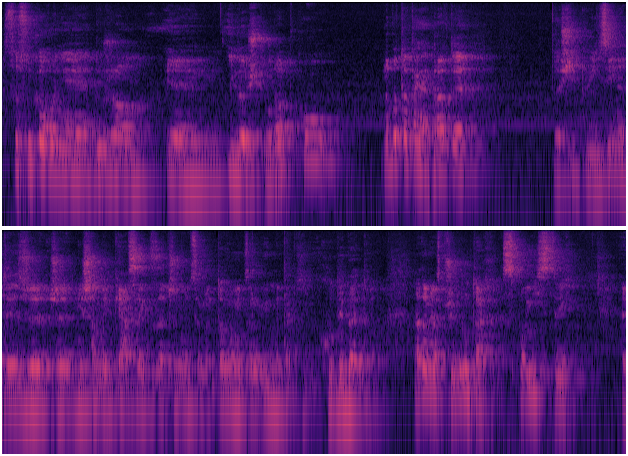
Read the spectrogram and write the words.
stosunkowo niedużą ilość urobku, no bo to tak naprawdę dość intuicyjne to jest, że, że mieszamy piasek z zaczynem cementowym, więc robimy taki chudy beton. Natomiast przy gruntach spoistych e,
